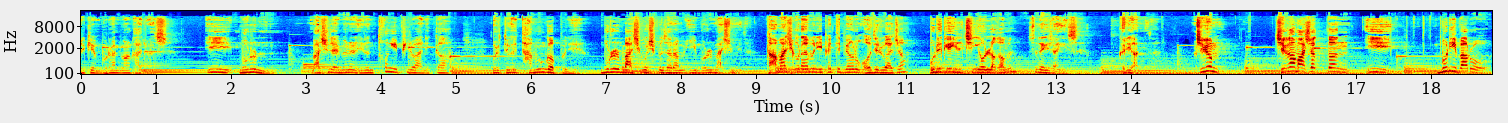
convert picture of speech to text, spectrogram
이렇게 물 한 병을 가져왔어요. 이 물은 마시려면 이런 통이 필요하니까 물통에 담은 것 뿐이에요. 물을 마시고 싶은 사람은 이 물을 마십니다. 다 마시고 나면 이 페트병은 어디로 가죠? 우리 교회 1층에 올라가면 쓰레기장이 있어요. 그리 갑니다. 지금 제가 마셨던 이 물이 바로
